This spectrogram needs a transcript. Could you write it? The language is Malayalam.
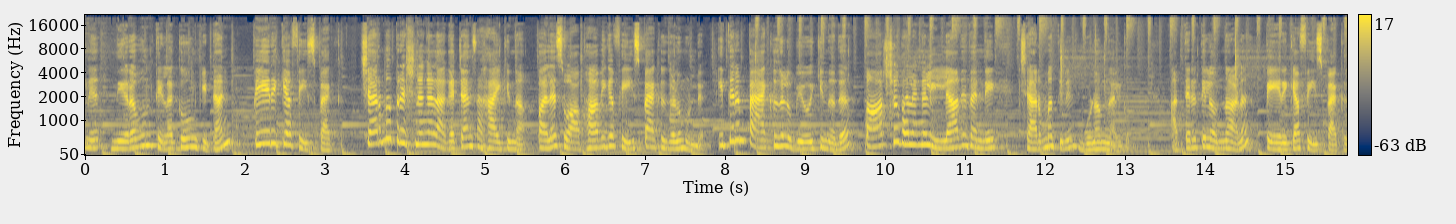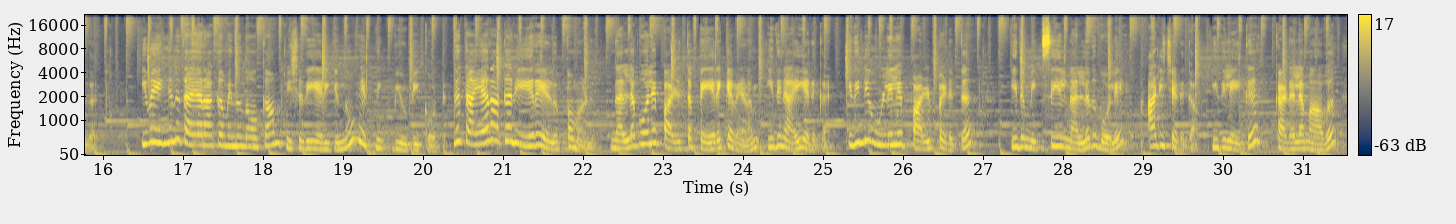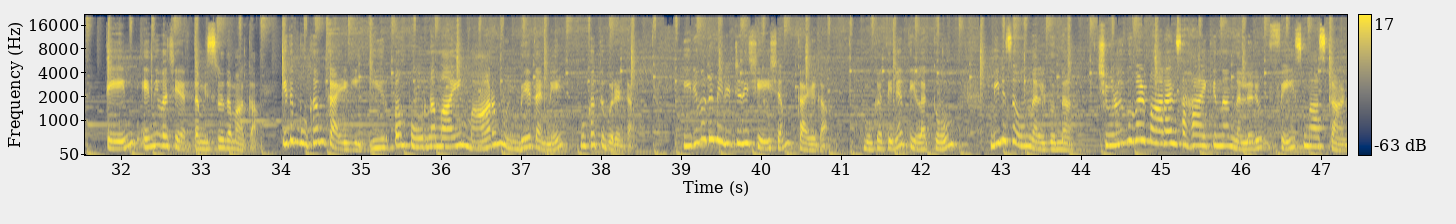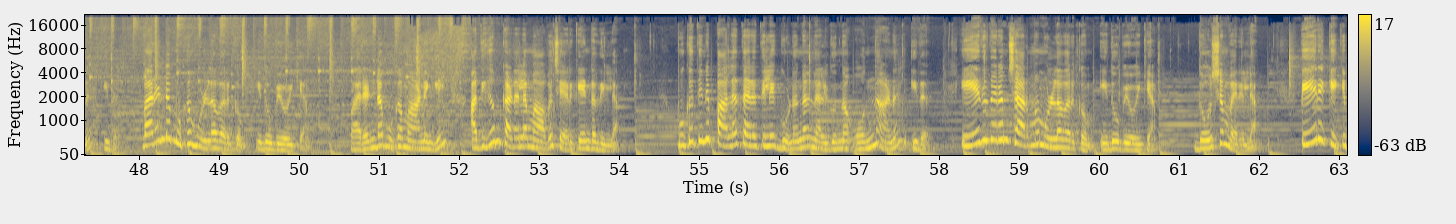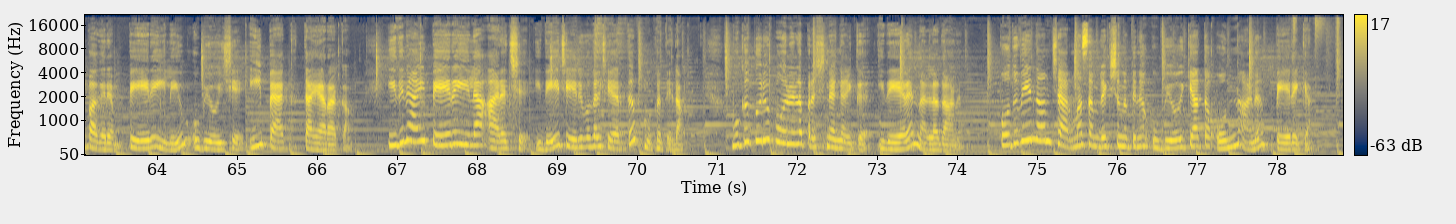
ചർമ്മത്തിന് നിറവും തിളക്കവും കിട്ടാൻ പേരയ്ക്ക ഫേസ് പാക്ക് ചർമ്മ പ്രശ്നങ്ങൾ അകറ്റാൻ സഹായിക്കുന്ന പല സ്വാഭാവിക ഫേസ് പാക്കുകളും ഉണ്ട് ഇത്തരം പാക്കുകൾ ഉപയോഗിക്കുന്നത് പാർശ്വഫലങ്ങൾ ഇല്ലാതെ തന്നെ ചർമ്മത്തിന് ഗുണം നൽകും. അത്തരത്തിലൊന്നാണ് പേരയ്ക്ക ഫേസ് പാക്കുകൾ ഇവ എങ്ങനെ തയ്യാറാക്കാമെന്ന് നോക്കാം വിശദീകരിക്കുന്നു എത്നിക് ബ്യൂട്ടി കോട്ട് ഇത് തയ്യാറാക്കാൻ ഏറെ എളുപ്പമാണ്. നല്ലപോലെ പഴുത്ത പേരയ്ക്ക വേണം ഇതിനായി എടുക്കാൻ. ഇതിന്റെ ഉള്ളിലെ പൾപ്പ് എടുത്ത് ഇത് മിക്സിയിൽ നല്ലതുപോലെ അടിച്ചെടുക്കാം. ഇതിലേക്ക് കടലമാവ് തേൻ എന്നിവ ചേർത്ത് മിശ്രിതമാക്കാം. ഇത് മുഖം കഴുകി ഈർപ്പം പൂർണമായി മാറും മുൻപേ തന്നെ മുഖത്ത് പുരട്ടാം. ഇരുപത് മിനിറ്റിന് ശേഷം കഴുകാം. മുഖത്തിന് തിളക്കവും മിനുസവും നൽകുന്ന ചുളിവുകൾ മാറാൻ സഹായിക്കുന്ന നല്ലൊരു ഫേസ് മാസ്ക് ആണ് ഇത്. വരണ്ട മുഖമുള്ളവർക്കും ഇത് ഉപയോഗിക്കാം. വരണ്ട മുഖമാണെങ്കിൽ അധികം കടലമാവ് ചേർക്കേണ്ടതില്ല. മുഖത്തിന് പലതരത്തിലെ ഗുണങ്ങൾ നൽകുന്ന ഒന്നാണ് ഇത്. ഏതുതരം ചർമ്മമുള്ളവർക്കും ഇത് ഉപയോഗിക്കാം. ദോഷം വരില്ല. പേരയ്ക്കയ്ക്ക് പകരം പേരയിലയും ഉപയോഗിച്ച് ഈ പാക്ക് തയ്യാറാക്കാം. ഇതിനായി പേരയില അരച്ച് ഇതേ ചേരുവകൾ ചേർത്ത് മുഖത്തിടാം. മുഖക്കുരു പോലുള്ള പ്രശ്നങ്ങൾക്ക് ഇതേറെ നല്ലതാണ്. പൊതുവെ നാം ചർമ്മ സംരക്ഷണത്തിന് ഉപയോഗിക്കാത്ത ഒന്നാണ് പേരയ്ക്ക.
